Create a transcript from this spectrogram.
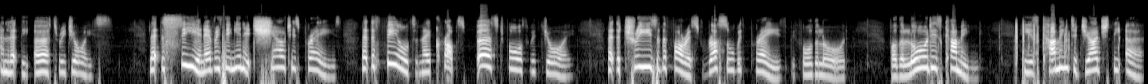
and let the earth rejoice. Let the sea and everything in it shout his praise. Let the fields and their crops burst forth with joy. Let the trees of the forest rustle with praise before the Lord. For the Lord is coming. He is coming to judge the earth.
